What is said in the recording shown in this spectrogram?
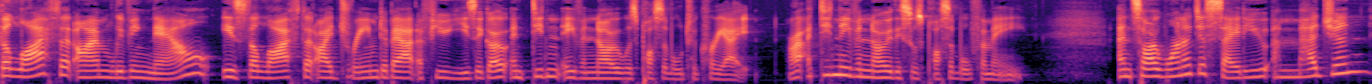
the life that I'm living now is the life that I dreamed about a few years ago and didn't even know was possible to create, right? I didn't even know this was possible for me. And so I want to just say to you imagine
